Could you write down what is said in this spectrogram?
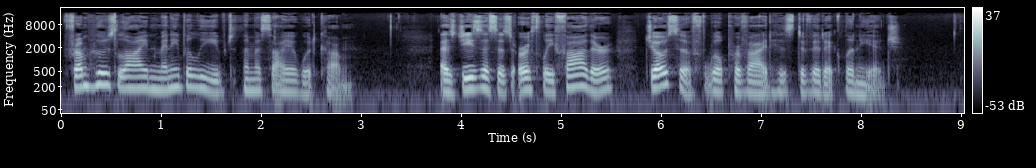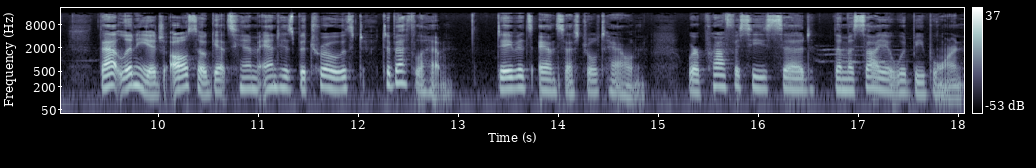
from whose line many believed the Messiah would come. As Jesus' earthly father, Joseph will provide his Davidic lineage. That lineage also gets him and his betrothed to Bethlehem, David's ancestral town, where prophecies said the Messiah would be born.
